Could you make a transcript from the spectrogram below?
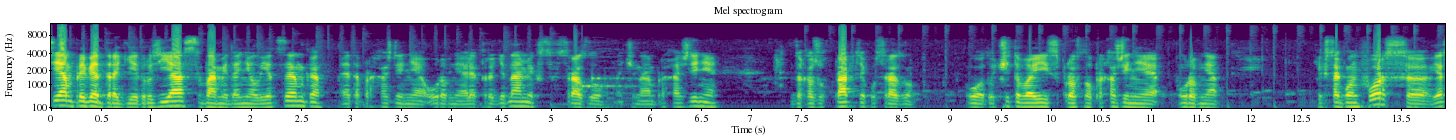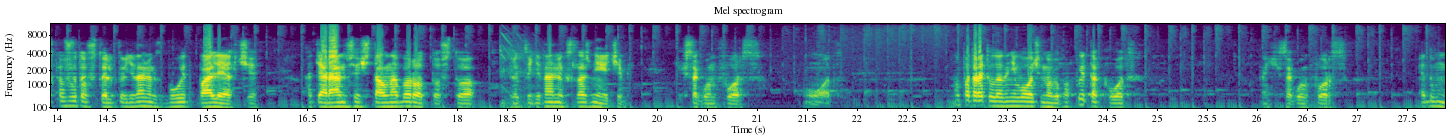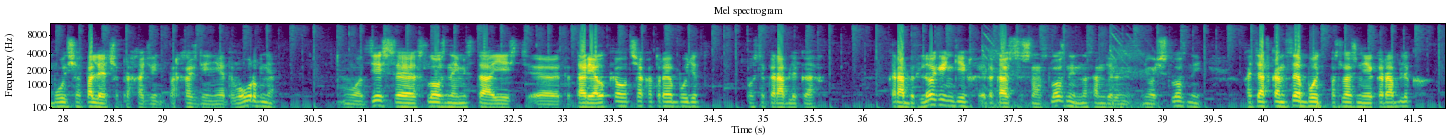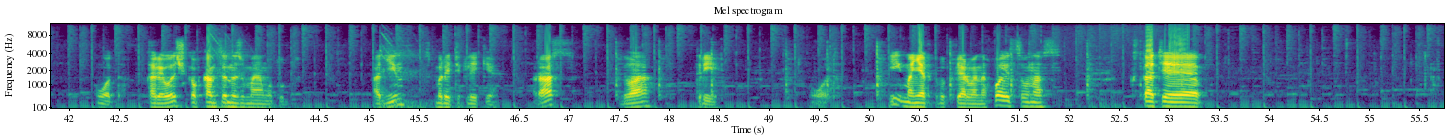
Всем привет, дорогие друзья, с вами Данил Яценко. Это прохождение уровня Electrodynamics. Сразу начинаем прохождение. Захожу в практику сразу. Вот, учитывая из прошлого прохождения уровня Hexagon Force, э, я скажу то, что Electrodynamics будет полегче. Хотя раньше я считал наоборот, то что Electrodynamics сложнее, чем Hexagon Force. Вот. Ну, потратил я на него очень много попыток, вот, на Hexagon Force. Я думаю, будет сейчас полегче прохождение, прохождение этого уровня. Вот, здесь э, сложные места есть. Э, это тарелка вот сейчас, которая будет после кораблика. Кораблик легеньких, это кажется, что он сложный, на самом деле не очень сложный. Хотя в конце будет посложнее кораблик. Вот, тарелочка, в конце нажимаем вот тут. Один, смотрите клики. Раз, два, три. Вот. И монетка тут первая находится у нас. Кстати,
